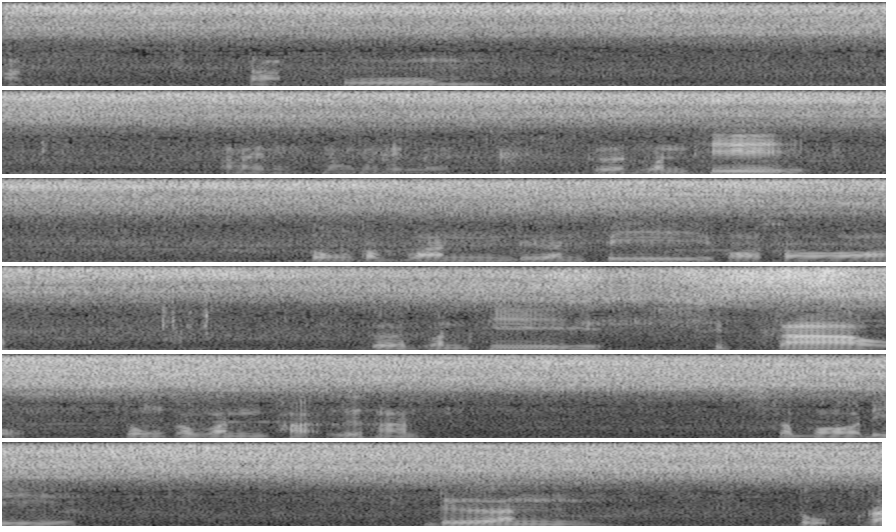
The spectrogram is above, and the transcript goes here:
อัตตะภูมิ อะไรเนี่ยมองไม่เห็นเลย เกิดวันที่ ตรงกับวันเดือนปี พศ เกิดวันที่ 19 ตรงกับวันพระฤหัสสบดี เดือน ตุล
